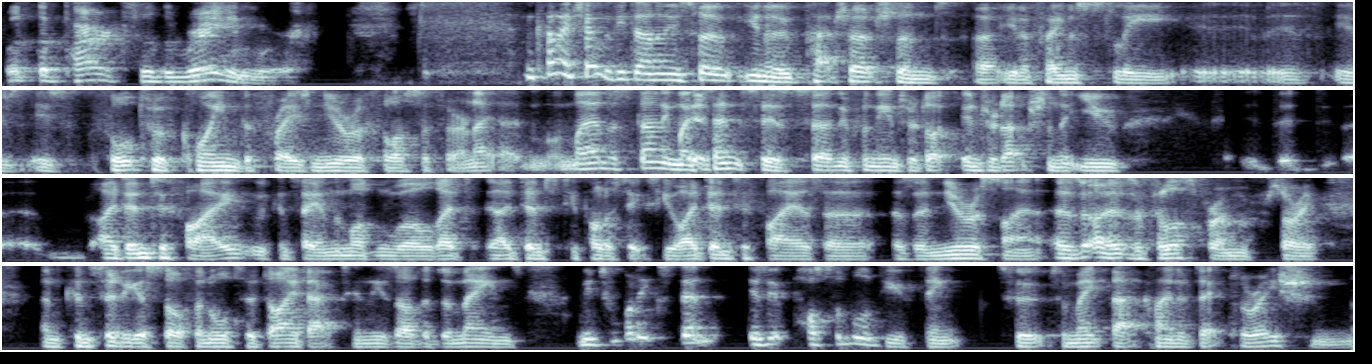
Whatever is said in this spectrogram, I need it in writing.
what the parts of the brain were. And can I check with you, Dan? I mean, so you know, Pat Churchland, uh, you know, famously is, is is thought to have coined the phrase neurophilosopher. And I, my understanding, my sense is certainly from the introdu- introduction that you uh, identify, we can say in the modern world, identity politics, you identify as a as a neuroscience, as, as a philosopher. I'm sorry, and consider yourself an autodidact in these other domains. I mean, to what extent is it possible, do you think, to to make that kind of declaration?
